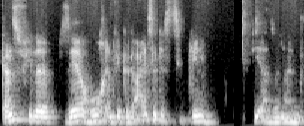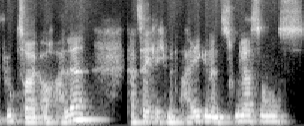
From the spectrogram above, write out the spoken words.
ganz viele sehr hochentwickelte Einzeldisziplinen, die also in einem Flugzeug auch alle tatsächlich mit eigenen Zulassungs-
